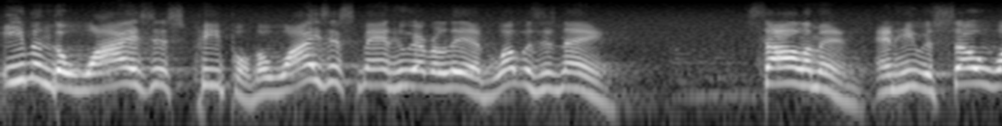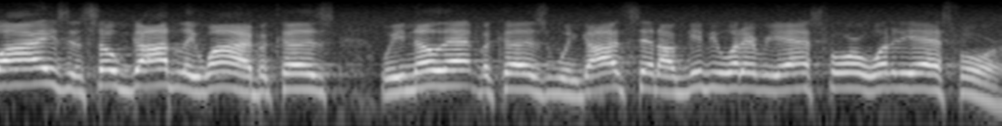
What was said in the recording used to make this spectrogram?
Even the wisest people, the wisest man who ever lived, what was his name? Solomon. And he was so wise and so godly. Why? Because we know that because when God said, I'll give you whatever you ask for, what did he ask for?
